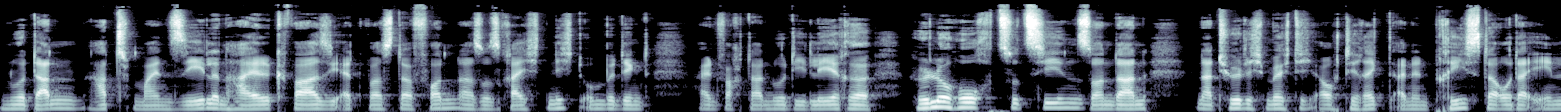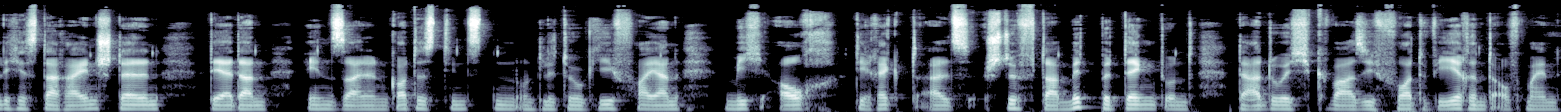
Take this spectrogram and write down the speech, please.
nur dann hat mein Seelenheil quasi etwas davon. Also es reicht nicht unbedingt einfach da nur die leere Hülle hochzuziehen, sondern natürlich möchte ich auch direkt einen Priester oder ähnliches da reinstellen, der dann in seinen Gottesdiensten und Liturgiefeiern mich auch direkt als Stifter mitbedenkt und dadurch quasi fortwährend auf mein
